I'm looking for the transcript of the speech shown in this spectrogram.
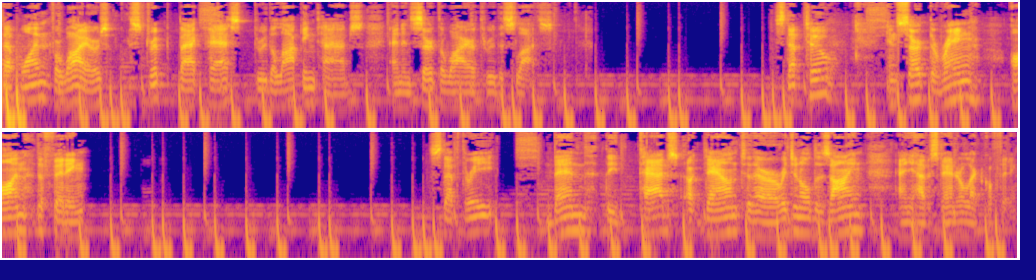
Step 1 for wires, strip back pass through the locking tabs and insert the wire through the slots. Step 2 insert the ring on the fitting. Step 3 bend the tabs down to their original design and you have a standard electrical fitting.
